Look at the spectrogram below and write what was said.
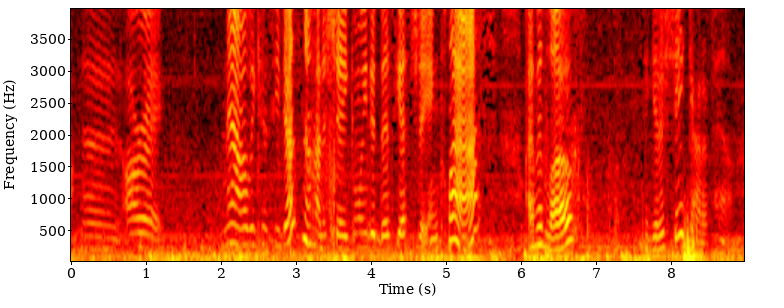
Good. All right. Now, because he does know how to shake, and we did this yesterday in class, I would love to get a shake out of him.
